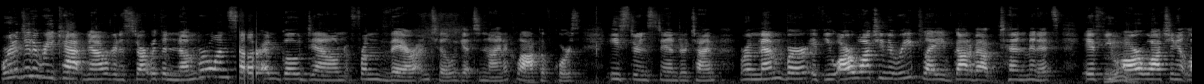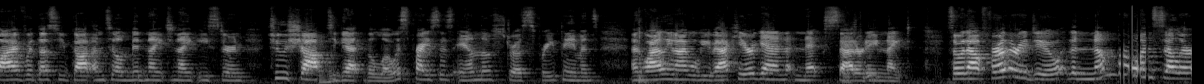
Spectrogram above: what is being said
We're going to do the recap now. We're going to start with the number one seller and go down from there until we get to 9 o'clock, of course, Eastern Standard Time. Remember, if you are watching the replay, you've got about 10 minutes. If Mm. you are watching it live with us, you've got until midnight tonight Eastern to shop Mm-hmm. to get the lowest prices and those stress-free payments. And Wiley and I will be back here again next Saturday night. So without further ado, the number one seller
